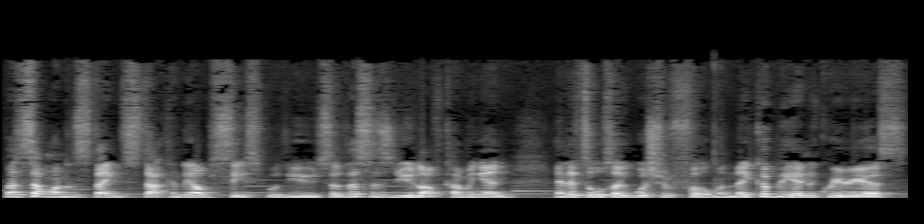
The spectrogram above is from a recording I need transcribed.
but someone is staying stuck and they're obsessed with you. So this is new love coming in, and it's also wish fulfillment. They could be an Aquarius.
